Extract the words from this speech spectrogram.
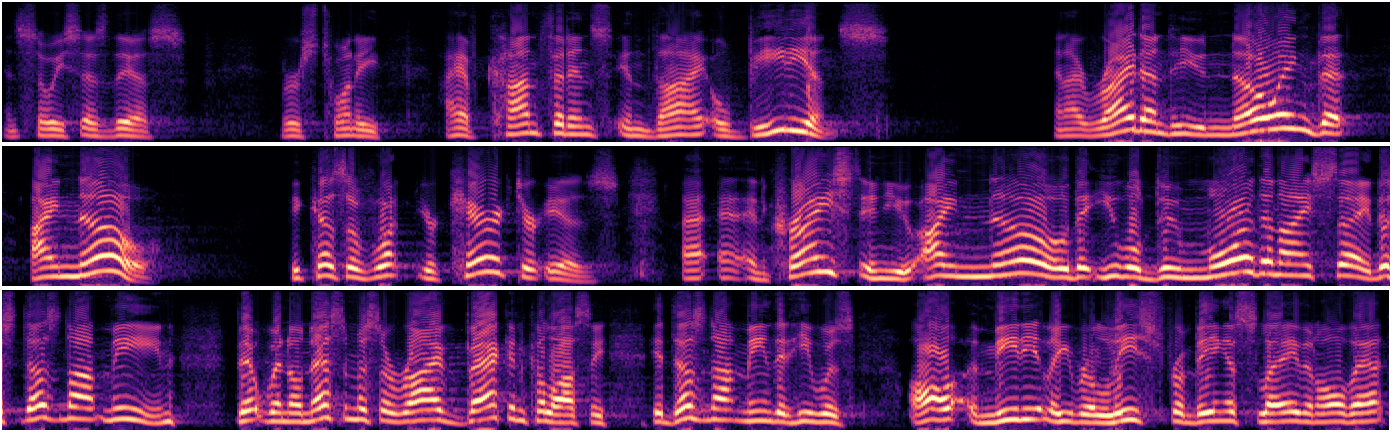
And so he says this, verse 20 I have confidence in thy obedience. And I write unto you knowing that I know because of what your character is and Christ in you, I know that you will do more than I say. This does not mean that when Onesimus arrived back in Colossae, it does not mean that he was all immediately released from being a slave and all that.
